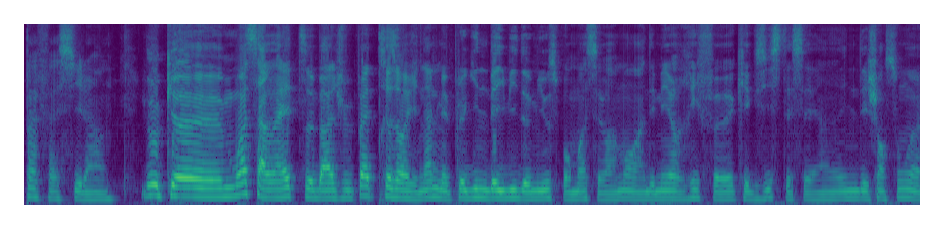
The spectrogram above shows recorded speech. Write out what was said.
pas facile. Hein. Donc euh, moi ça va être, bah je vais pas être très original, mais Plugin Baby de Muse pour moi c'est vraiment un des meilleurs riffs euh, qui existent et c'est un- une des chansons euh,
